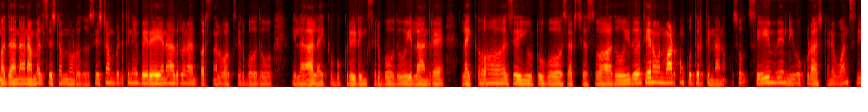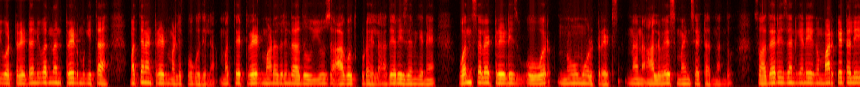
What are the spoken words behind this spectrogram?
ಮತ್ತು ನಾನು ಆಮೇಲೆ ಸಿಸ್ಟಮ್ ನೋಡೋದು. ಸಿಸ್ಟಮ್ ಬಿಡ್ತೀನಿ, ಬೇರೆ ಏನಾದರೂ ನಾನು ಪರ್ಸ್ನಲ್ ವರ್ಕ್ಸ್ ಇರ್ಬೋದು, ಇಲ್ಲ ಲೈಕ್ ಬುಕ್ ರೀಡಿಂಗ್ಸ್ ಇರ್ಬೋದು, ಇಲ್ಲ ಅಂದರೆ ಲೈಕ್ ಯೂಟ್ಯೂಬು ಸರ್ಚಸ್ಸು ಅದು ಇದು ಅಂತ ಏನೋ ಒಂದು ಮಾಡ್ಕೊಂಡು ಕೂತಿರ್ತೀನಿ ನಾನು. ಸೊ ಸೇಮ್ ವೇ ನೀವು ಕೂಡ ಅಷ್ಟೇ ಒನ್ಸ್ ಯುವರ್ ಟ್ರೇಡ್ ಇವತ್ತು ನಾನು ಟ್ರೇಡ್ ಮುಗೀತಾ, ಮತ್ತೆ ನಾನು ಟ್ರೇಡ್ ಮಾಡ್ಲಿಕ್ಕೆ ಹೋಗೋದಿಲ್ಲ. ಮತ್ತೆ ಟ್ರೇಡ್ ಮಾಡೋದ್ರಿಂದ ಅದು ಯೂಸ್ ಆಗೋದು ಕೂಡ ಇಲ್ಲ. ಅದೇ ರೀಸನ್ಗೆ ಒಂದ್ಸಲ trade is over no more trades ನಾನು ಆಲ್ವೇಸ್ ಮೈಂಡ್ ಸೆಟ್ ಅದು ನಂದು. ಸೊ ಅದೇ ರೀಸನ್ಗೆ ಈಗ ಮಾರ್ಕೆಟಲ್ಲಿ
